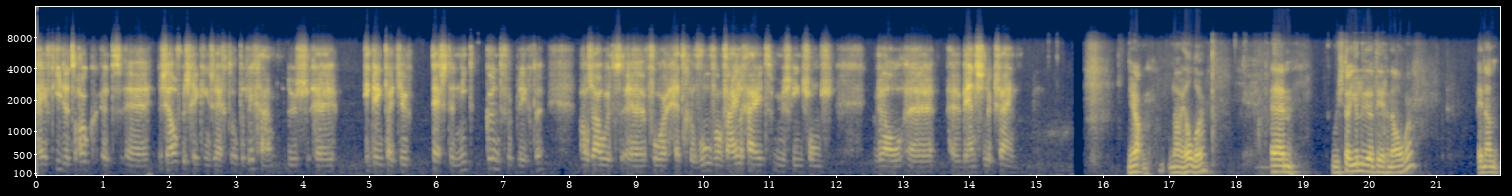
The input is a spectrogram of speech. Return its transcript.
heeft ieder toch ook het eh, zelfbeschikkingsrecht op het lichaam. Dus ik denk dat je testen niet kunt verplichten. Al zou het voor het gevoel van veiligheid misschien soms wel wenselijk zijn. Ja, nou helder. Ehm, hoe staan jullie daar tegenover? En dan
